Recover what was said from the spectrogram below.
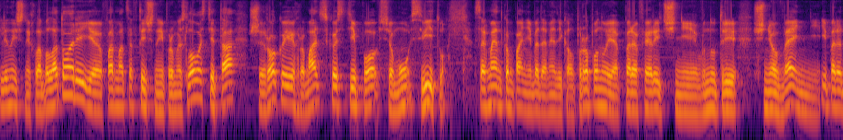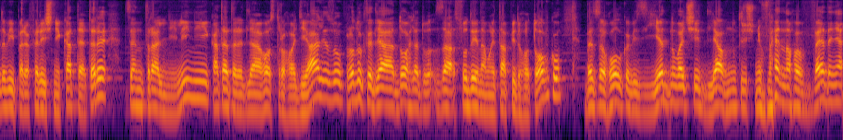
клінічних лабораторій, фармацевтичної промисловості та широкої громадськості по всьому світу. Сегмент компанії BD Medical пропонує периферичні внутрішньовенні і передові периферичні катетери, центральні лінії, катетери для гострого діалізу, продукти для догляду за судинами та підготовку, безголкові з'єднувачі для внутрішньовенного введення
